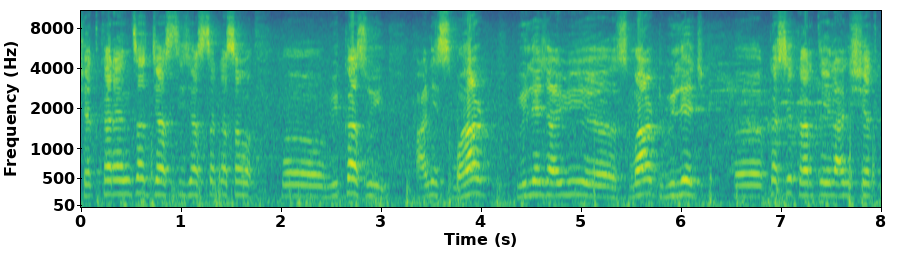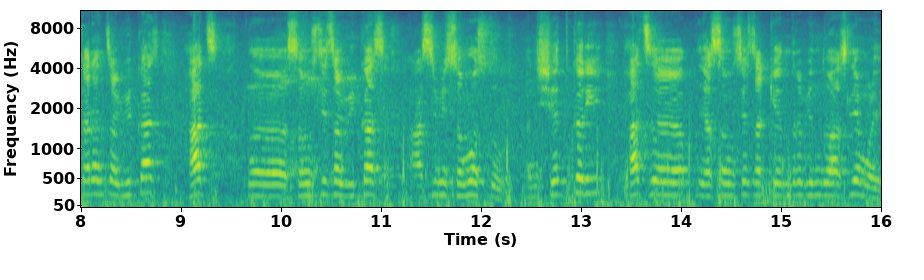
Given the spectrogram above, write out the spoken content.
शेतकऱ्यांचाच जास्तीत जास्त कसा विकास होईल आणि स्मार्ट विलेज आवी स्मार्ट विलेज कसे करता येईल आणि शेतकऱ्यांचा विकास हाच संस्थेचा विकास असे मी समजतो. आणि शेतकरी हाच या संस्थेचा केंद्रबिंदू असल्यामुळे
